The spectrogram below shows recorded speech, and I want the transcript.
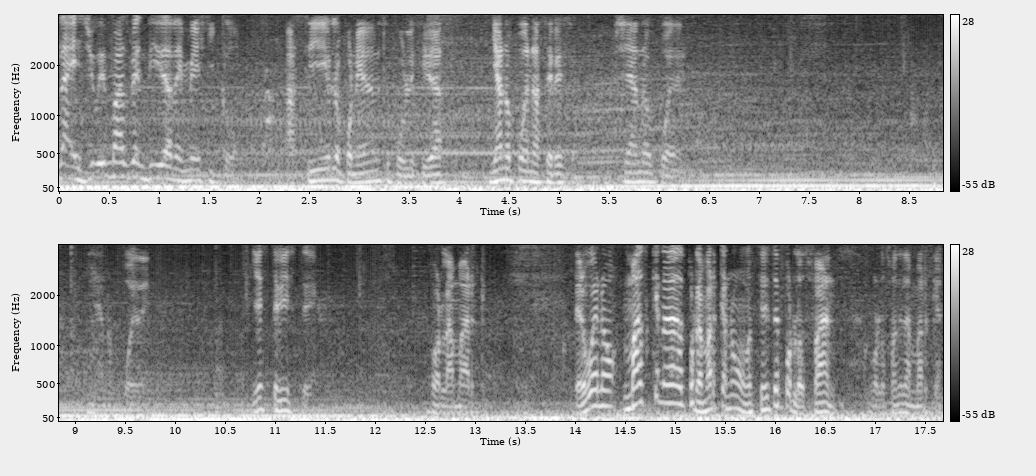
la SUV más vendida de México. Así lo ponían en su publicidad. Ya no pueden hacer eso. Ya no pueden. Ya no pueden. Y es triste. Por la marca. Pero bueno, más que nada por la marca, no, estoy por los fans, por los fans de la marca,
